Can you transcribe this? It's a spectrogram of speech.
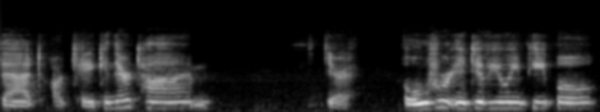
that are taking their time, they're over interviewing people,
